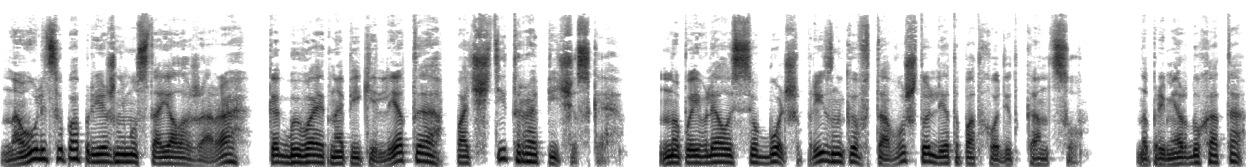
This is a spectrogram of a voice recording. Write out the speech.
На улице по-прежнему стояла жара, как бывает на пике лета, почти тропическая. Но появлялось все больше признаков того, что лето подходит к концу. Например, духота.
